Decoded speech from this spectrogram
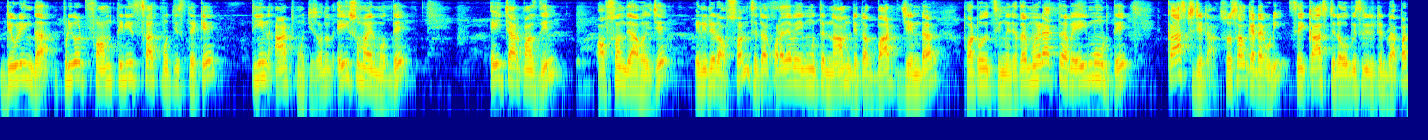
during the period from তিরিশ সাত পঁচিশ থেকে তিন আট পঁচিশ, অর্থাৎ এই সময়ের মধ্যে এই চার পাঁচ দিন অপশন দেওয়া হয়েছে এডিটের অপশন সেটা করা যাবে এই মুহূর্তে নাম date of birth gender photo with signature তবে মনে রাখতে হবে এই মুহূর্তে কাস্ট যেটা সোশ্যাল ক্যাটাগরি সেই কাস্ট যেটা ওবিসি রিলেটেড ব্যাপার,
